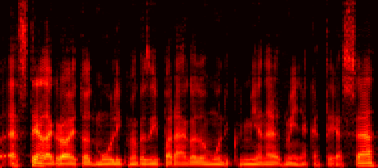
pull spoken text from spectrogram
Ez tényleg rajtad múlik, meg az iparágadon múlik, hogy milyen eredményeket érsz el.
